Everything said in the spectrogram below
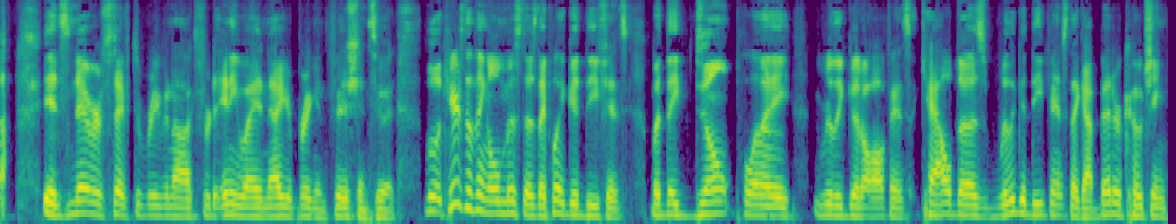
it's never safe to breathe in Oxford anyway, and now you're bringing Phish into it. Look, here's the thing Ole Miss does. They play good defense, but they don't play really good offense. Cal does really good defense. They got better coaching.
